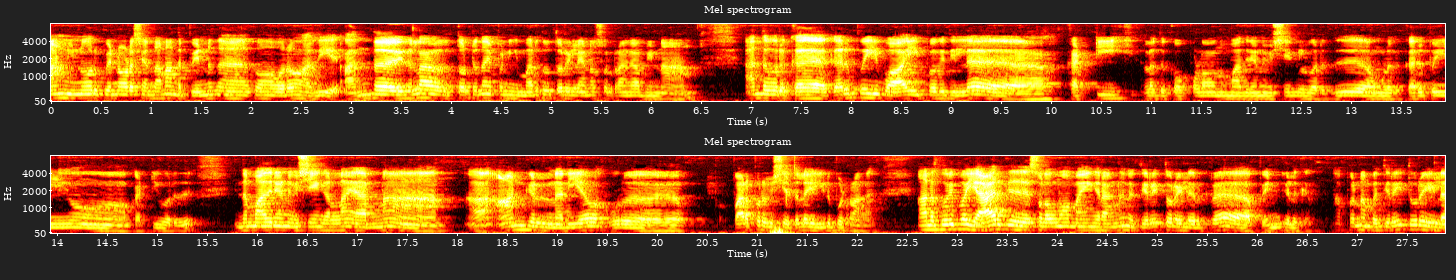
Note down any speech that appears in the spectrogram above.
ஆண் இன்னொரு பெண்ணோட சேர்ந்தானா அந்த பெண்ணுக்கும் வரும். அது அந்த இதெல்லாம் தொட்டு தான் இப்போ நீங்கள் மருத்துவத்துறையில் என்ன சொல்கிறாங்க அப்படின்னா அந்த ஒரு க கருப்பை வாய் பகுதியில் கட்டி அல்லது கொப்பளம் இந்த மாதிரியான விஷயங்கள் வருது. அவங்களுக்கு கருப்பையிலையும் கட்டி வருது. இந்த மாதிரியான விஷயங்கள்லாம் யாருன்னா ஆண்கள் நிறைய ஒரு பரப்புகிற விஷயத்தில் ஈடுபடுறாங்க. அதில் குறிப்பாக யாருக்கு சுலபமாக மயங்குறாங்கன்னா இந்த திரைத்துறையில் இருக்கிற பெண்களுக்கு. அப்போ நம்ம திரைத்துறையில்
